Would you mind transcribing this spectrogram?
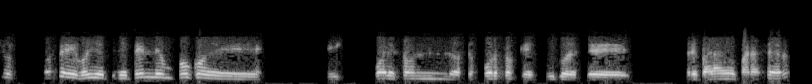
yo no sé, depende un poco de cuáles son los esfuerzos que el fútbol esté preparado para hacer.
